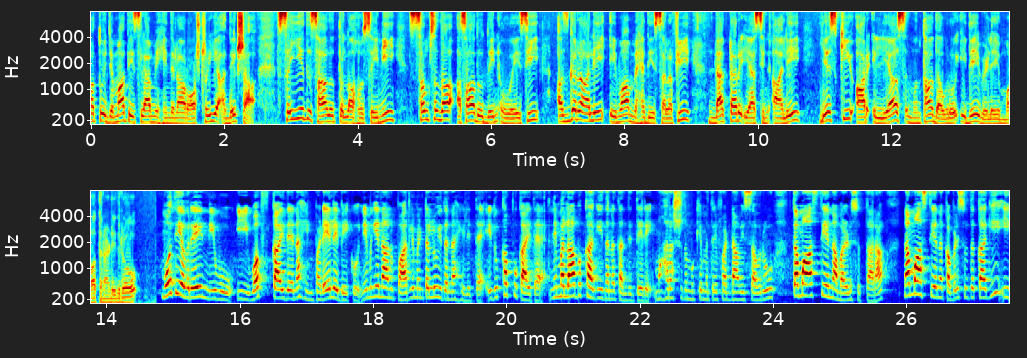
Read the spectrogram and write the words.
ಮತ್ತು ಜಮಾತ್ ಇಸ್ಲಾಮಿ ಹಿಂದಿನ ರಾಷ್ಟ್ರೀಯ ಅಧ್ಯಕ್ಷ ಸಯ್ಯದ್ ಸಾದತ್ತುಲ್ಲಾ ಹುಸೈನಿ, ಸಂಸದ Asaduddin Owaisi, Asghar Ali, Imam Mehdi Salafi, doctor Yasin Ali S Q R Ilyas ಮುಂತಾದವರು ಇದೇ ವೇಳೆ ಮಾತನಾಡಿದರು. ಮೋದಿ ಅವರೇ ನೀವು ಈ ವಕ್ಫ್ ಕಾಯ್ದೆನ ಹಿಂಪಡೆಯಲೇಬೇಕು. ನಿಮಗೆ ನಾನು ಪಾರ್ಲಿಮೆಂಟಲ್ಲೂ ಇದನ್ನ ಹೇಳಿದ್ದೆ. ಇದು ಕಪ್ಪು ಕಾಯ್ದೆ. ನಿಮ್ಮ ಲಾಭಕ್ಕಾಗಿ ಇದನ್ನು ತಂದಿದ್ದೀರಿ. ಮಹಾರಾಷ್ಟ್ರದ ಮುಖ್ಯಮಂತ್ರಿ ಫಡ್ನಾವಿಸ್ ಅವರು ತಮ್ಮ ಆಸ್ತಿಯನ್ನ ಮರಳಿಸುತ್ತಾರಾ? ನಮ್ಮ ಆಸ್ತಿಯನ್ನು ಕಬಳಿಸುವುದಕ್ಕಾಗಿ ಈ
